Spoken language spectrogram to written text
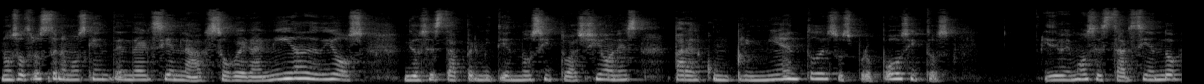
Nosotros tenemos que entender si en la soberanía de Dios Dios está permitiendo situaciones para el cumplimiento de sus propósitos. Y debemos estar siendo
